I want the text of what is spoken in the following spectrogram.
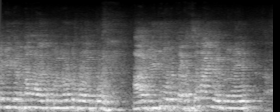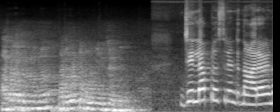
ഏകീകരണമായിട്ട് മുന്നോട്ട് പോയപ്പോൾ ആ വിധി ഒരു തടസ്സമായി നിൽക്കുകയും അവർ അതിൽ നിന്ന് പുറകോട്ട് പോവുകയും ചെയ്തു. ജില്ലാ പ്രസിഡന്റ് നാരായണ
